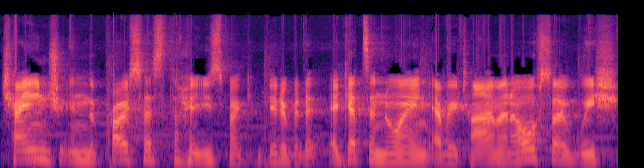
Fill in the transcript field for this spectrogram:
change in the process that I use my computer, but it, it, gets annoying every time. And I also wish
